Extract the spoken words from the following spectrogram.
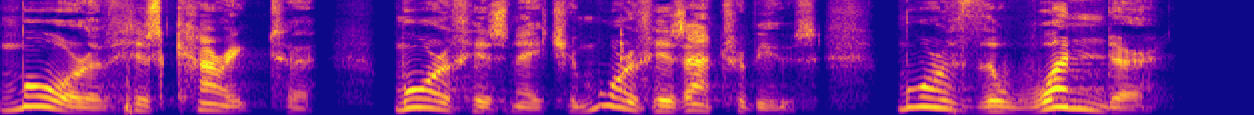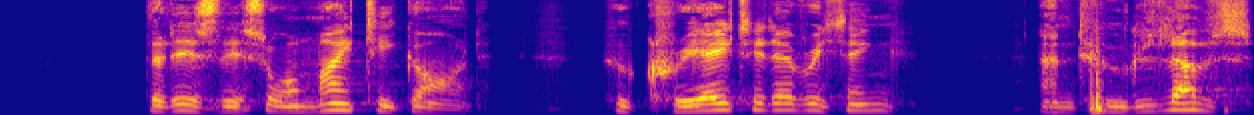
more of his character, more of his nature, more of his attributes, more of the wonder that is this Almighty God who created everything and who loves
